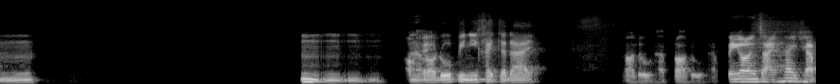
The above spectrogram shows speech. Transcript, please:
อืมอืมอืมอืมโอเคอะรอดูปีนี้ใครจะได้ รอดูครับรอดูครับ เป็นกำลังใจให้ครับ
